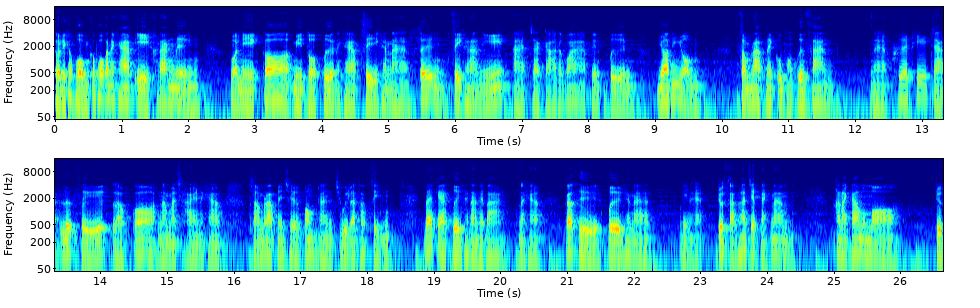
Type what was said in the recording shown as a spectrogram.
สวัสดีครับผมก็พบกันนะครับอีกครั้งหนึ่ง วันนี้ก็มีตัวปืนนะครับ 4 ขนาด ซึ่ง 4 ขนาดนี้อาจจะกล่าวได้ว่าเป็นปืนยอดนิยมสำหรับในกลุ่มของปืนสั้นนะเพื่อที่จะเลือกซื้อแล้วก็นำมาใช้นะครับสำหรับในเชิงป้องกันชีวิตและทรัพย์สิน ได้แก่ปืนขนาดไหนบ้างนะครับ ก็คือปืนขนาดนี่นะฮะจุด357แมกนัมขนาด 9 มมจุด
